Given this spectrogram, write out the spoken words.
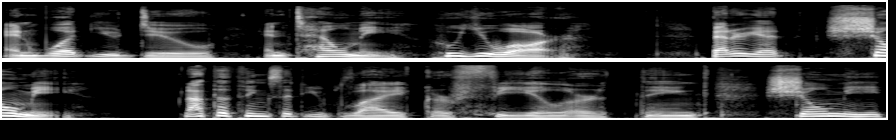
and what you do and tell me who you are. Better yet, show me. Not the things that you like or feel or think. Show me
